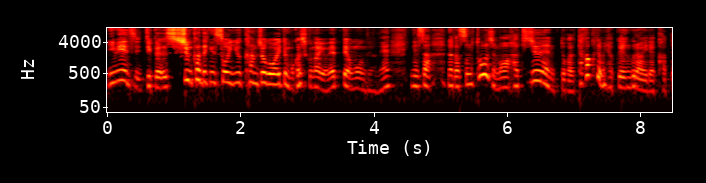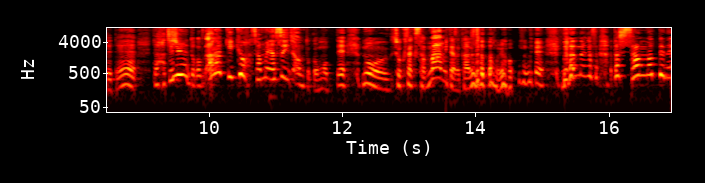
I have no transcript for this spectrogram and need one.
イメージっていうか、瞬間的にそういう感情が湧いてもおかしくないよねって思うんだよね。でさ、なんかその当時も80円とかで高くても100円ぐらいで買ってて、で、80円とか、あ、ラッキー今日サンマ安いじゃんとか思って、もう食作サンマみたいな感じだったのよ。で、旦那がさ、私サンマってね、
